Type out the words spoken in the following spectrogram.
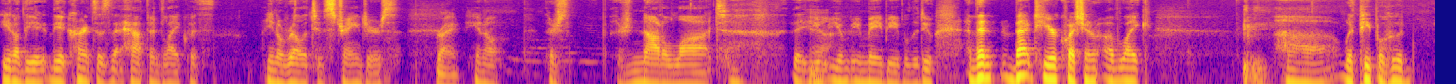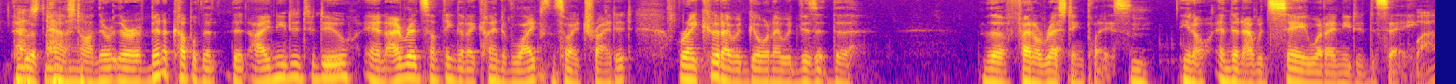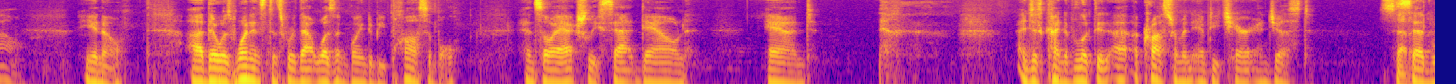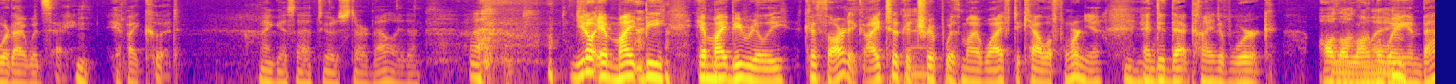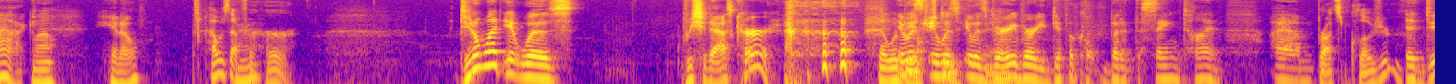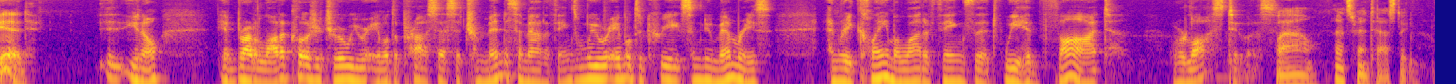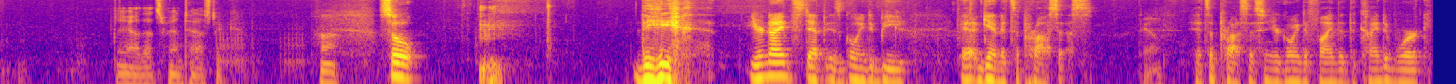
you know the the occurrences that happened like with you know relative strangers, right. you know, there's there's not a lot that you, Yeah. you you may be able to do. And then back to your question of like uh, with people who had who have Passed on, on. There there have been a couple that that I needed to do, and I read something that I kind of liked, and so I tried it. Where I could, I would go and I would visit the the final resting place, Mm. you know, and then I would say what I needed to say Wow. You know uh, there was one instance where that wasn't going to be possible and so i actually sat down and i just kind of looked at uh, across from an empty chair and just Set said it. what i would say Hmm. if i could I guess I have to go to Star Valley then. you know it might be it might be really cathartic i took a trip with my wife to california Mhm. and did that kind of work all Along along, the the way. way and back wow, you know How was that for her? Do you know what it was? We should ask her. That would it be was it was it was Yeah. very very difficult, but at the same time, um, brought some closure. it did. It- you know, it brought a lot of closure to her. We were able to process a tremendous amount of things, and we were able to create some new memories and reclaim a lot of things that we had thought were lost to us. Wow, that's fantastic. Yeah, that's fantastic. Huh. So the your ninth step is going to be again, it's a process. Yeah. It's a process, and you're going to find that the kind of work,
